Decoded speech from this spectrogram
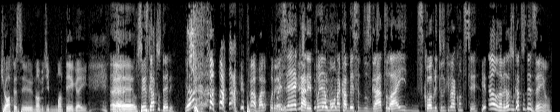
Geoff, esse nome de manteiga aí. É, é os seis gatos dele. que trabalha por ele. Pois é, cara, ele põe a mão na cabeça dos gatos lá e descobre tudo que vai acontecer. E não, na verdade os gatos desenham,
